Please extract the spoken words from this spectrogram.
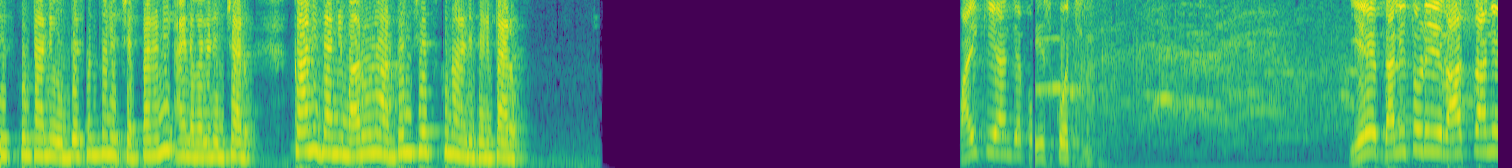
తీసుకుంటాననే ఉద్దేశంతోనే చెప్పారని ఆయన వెల్లడించారు. కానీ దాన్ని మరోలా అర్థం చేసుకున్నారని తెలిపారు. మైకి అని చెప్పి తీసుకొచ్చిన. ఏ దళితుడు ఈ రాష్ట్రాన్ని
